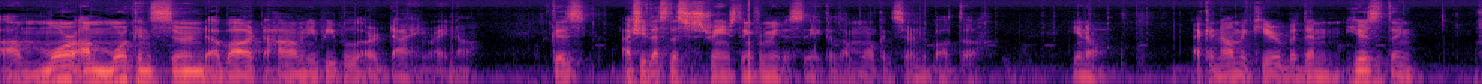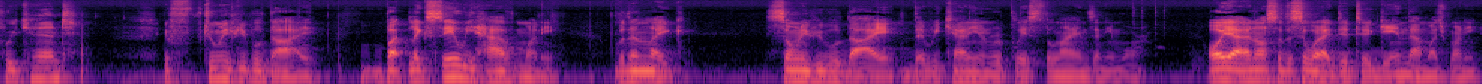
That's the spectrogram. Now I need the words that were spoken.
I'm more I'm more concerned about how many people are dying right now, because actually that's that's a strange thing for me to say because I'm more concerned about the, you know, economic here. But then here's the thing, if we can't, if too many people die, but like say we have money, but then like so many people die that we can't even replace the lines anymore. Oh yeah, and also this is what I did to gain that much money.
